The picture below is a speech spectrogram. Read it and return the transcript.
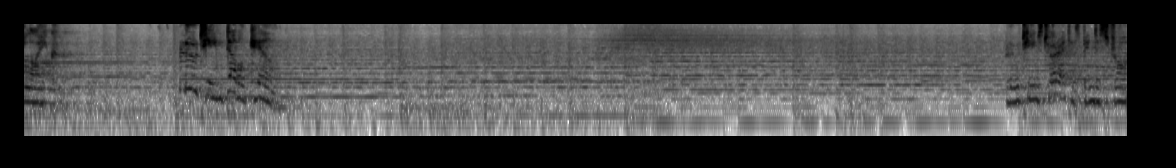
Godlike. Blue team double kill. Blue team's turret has been destroyed.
